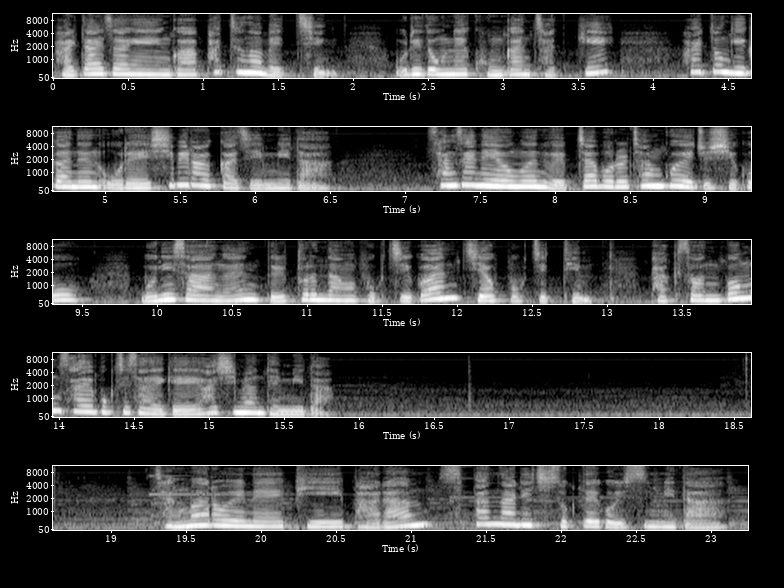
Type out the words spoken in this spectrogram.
발달장애인과 파트너 매칭, 우리 동네 공간 찾기, 활동 기간은 올해 11월까지입니다. 상세 내용은 웹자보를 참고해 주시고 문의사항은 늘푸른나무 복지관 지역복지팀 박선봉 사회복지사에게 하시면 됩니다. 장마로 인해 비, 바람, 습한 날이 지속되고 있습니다.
